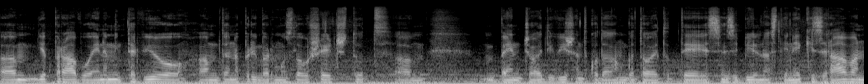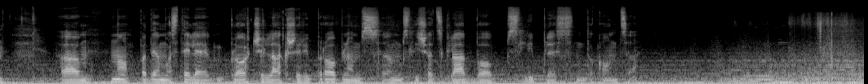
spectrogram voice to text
um, je prav v enem intervjuju, um, da naprimer, mu zelo všeč tudi. Um, Band Joy Division, tako da gotovo je tudi te senzibilnosti nekaj zraven. Um, no, pa dajmo s tele plošči Luxury Problems um, slišati skladbo Sleepless do konca. Ain't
